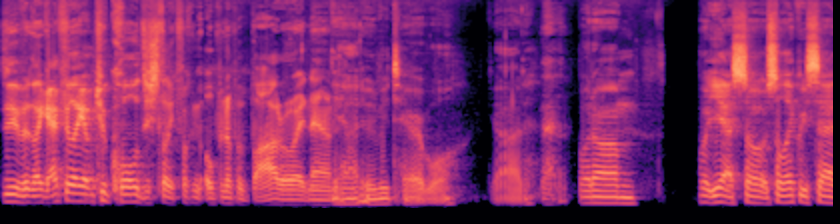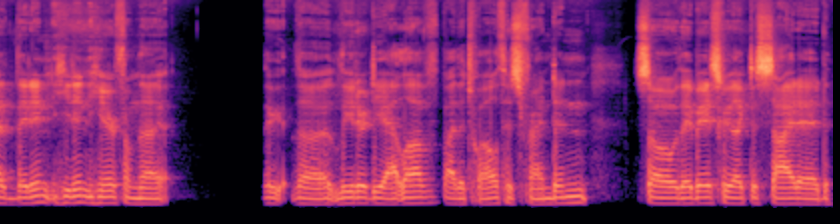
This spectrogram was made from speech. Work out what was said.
dude. But like, I feel like I'm too cold just to like fucking open up a bottle right now. Yeah, dude, it'd be terrible. God. But um but yeah, so so like we said, they didn't he didn't hear from the the the leader Dyatlov by the 12th, his friend didn't. So they basically like decided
